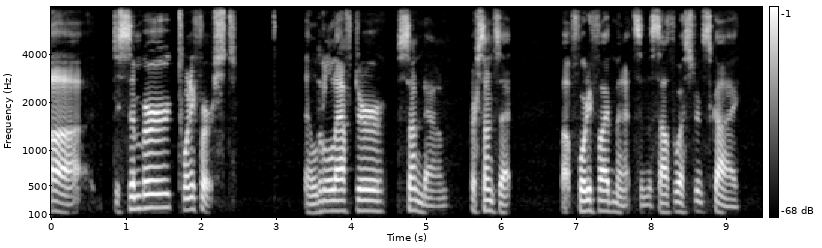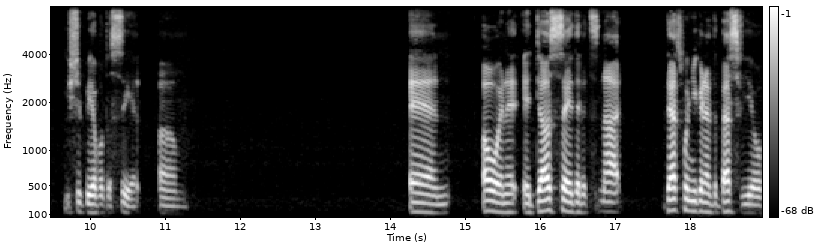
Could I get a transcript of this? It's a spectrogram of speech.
uh, December 21st, a little after sundown or sunset, about 45 minutes in the southwestern sky, you should be able to see it. Um, and oh, and it, it does say that it's not, that's when you're going to have the best view,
